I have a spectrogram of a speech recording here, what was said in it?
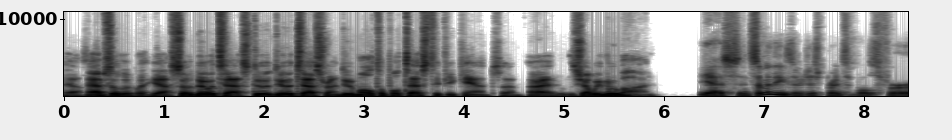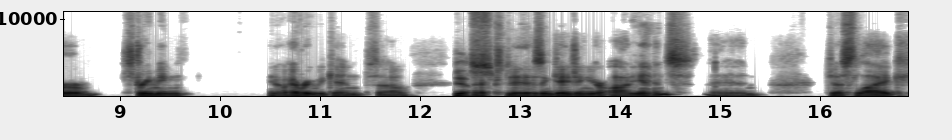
Yeah, absolutely. Yeah. So do a test. Do do a test run. Do multiple tests if you can. So all right, shall we move on? Yes, and some of these are just principles for streaming, you know, every weekend. So yes. Next is engaging your audience and just like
